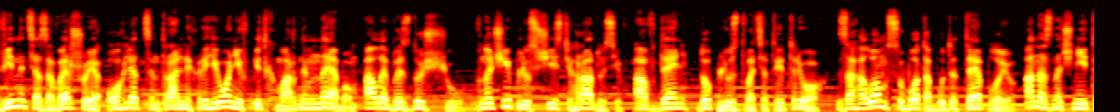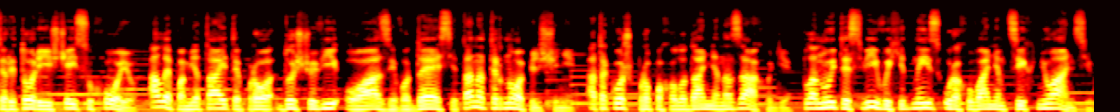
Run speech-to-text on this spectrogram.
Вінниця завершує огляд центральних регіонів під хмарним небом, але без дощу. Вночі плюс 6 градусів, а вдень до плюс 23. Загалом субота буде теплою, а на значній території ще й сухою. Але пам'ятайте про дощові оази в Одесі та на Тернопільщині, а також про похолодання на заході. Плануйте свій вихідний з урахуванням цих нюансів.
